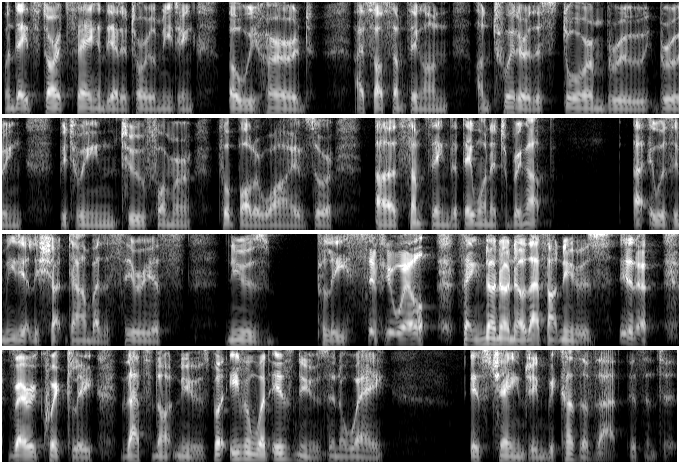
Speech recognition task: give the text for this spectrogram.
when they'd start saying in the editorial meeting, Oh, we heard I saw something on on Twitter, the storm brew, brewing between two former footballer wives, or uh, something that they wanted to bring up. Uh, it was immediately shut down by the serious news police, if you will, saying, no, no, no, that's not news. You know, very quickly, that's not news. But even what is news, in a way, is changing because of that, isn't it?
